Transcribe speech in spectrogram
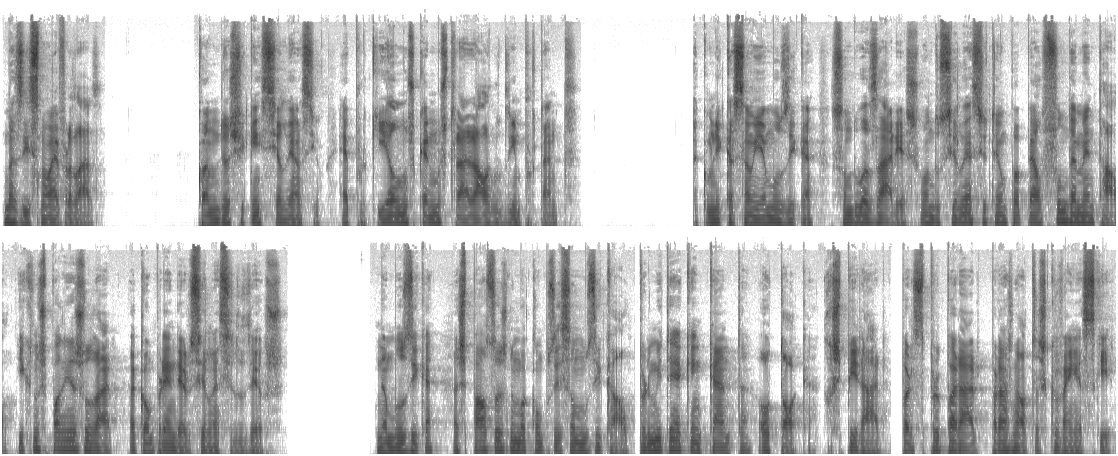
Mas isso não é verdade. Quando Deus fica em silêncio, é porque Ele nos quer mostrar algo de importante. A comunicação e a música são duas áreas onde o silêncio tem um papel fundamental e que nos podem ajudar a compreender o silêncio de Deus. Na música, as pausas numa composição musical permitem a quem canta ou toca respirar para se preparar para as notas que vêm a seguir.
